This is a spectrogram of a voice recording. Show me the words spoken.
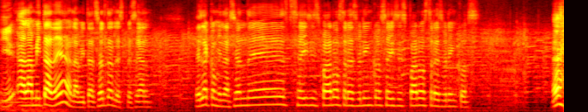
Y a la mitad, ¿eh? A la mitad, suelta el especial. Es la combinación de 6 disparos, 3 brincos, 6 disparos, 3 brincos. ¿Eh?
